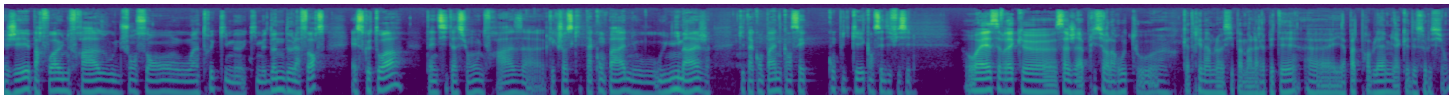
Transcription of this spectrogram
j'ai parfois une phrase ou une chanson ou un truc qui me, qui me donne de la force. Est-ce que toi, tu as une citation, une phrase, euh, quelque chose qui t'accompagne ou, une image qui t'accompagne quand c'est compliqué, quand c'est difficile? Ouais, c'est vrai que ça j'ai appris sur la route où euh, Catherine me l'a aussi pas mal répété. Euh, il n'y a pas de problème, il n'y a que des solutions.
